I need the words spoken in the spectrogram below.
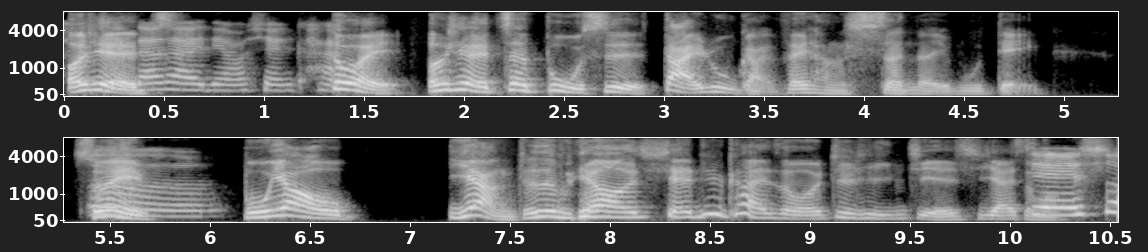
请而且大家一定要先看。对，而且这部是代入感非常深的一部电影，所以嗯，不要一样，就是不要先去看什么剧情解析啊什么，解说，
